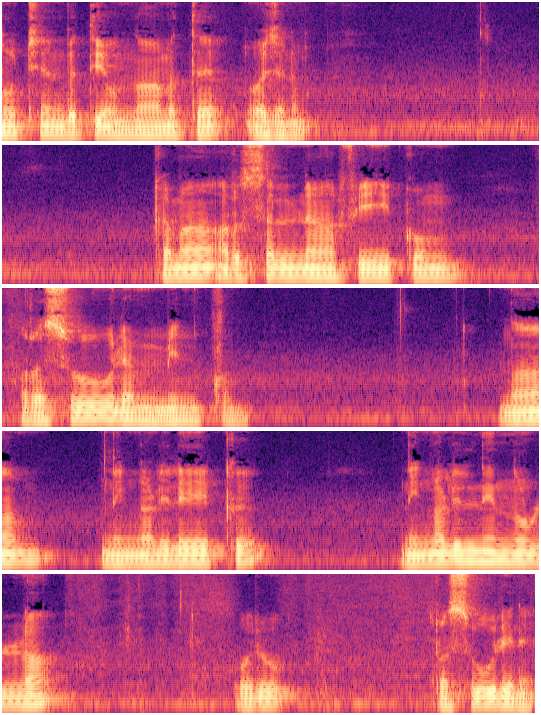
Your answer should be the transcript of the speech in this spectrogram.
നൂറ്റി അൻപത്തി ഒന്നാമത്തെ വചനം കമാ അർസൽന ഫീക്കും റസൂലം മിൻകും നാം നിങ്ങളിലേക്ക് നിങ്ങളിൽ നിന്നുള്ള ഒരു റസൂലിനെ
